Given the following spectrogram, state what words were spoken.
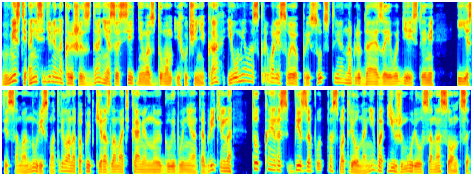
Вместе они сидели на крыше здания соседнего с домом их ученика и умело скрывали свое присутствие, наблюдая за его действиями. И если сама Нури смотрела на попытки разломать каменную глыбу неодобрительно, то Кайрос беззаботно смотрел на небо и жмурился на солнце.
